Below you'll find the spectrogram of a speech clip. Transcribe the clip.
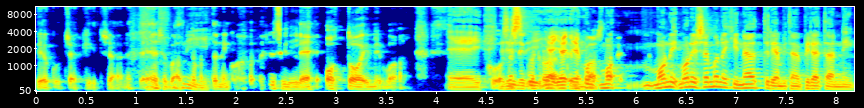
joku Jackie Chan, että eihän se välttämättä niin. Niin kuin, silleen, ole toimivaa. Ei. Ja, siis, niin ja, ja, ja kun moni, moni semmoinenkin näyttelijä, mitä me pidetään niin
